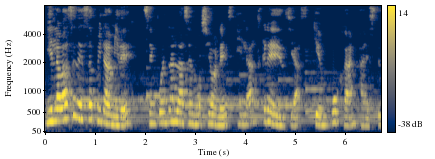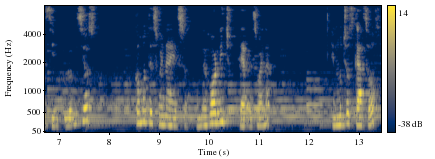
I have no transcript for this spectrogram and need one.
Y en la base de esa pirámide se encuentran las emociones y las creencias que empujan a este círculo vicioso. ¿Cómo te suena eso? O mejor dicho, ¿te resuena? En muchos casos,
